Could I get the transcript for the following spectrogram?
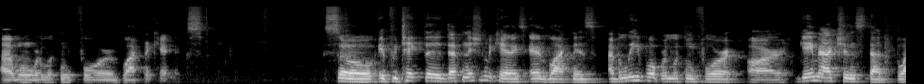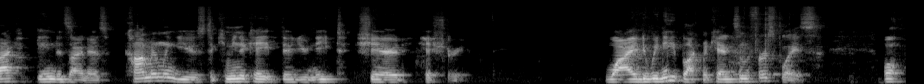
uh, when we're looking for black mechanics? So if we take the definition mechanics and blackness, I believe what we're looking for are game actions that black game designers commonly use to communicate their unique shared history. Why do we need black mechanics in the first place? Well,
